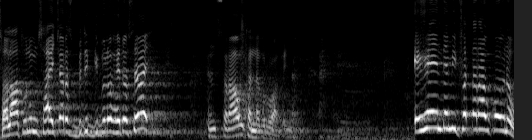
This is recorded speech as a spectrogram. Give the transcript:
ሰላቱንም ሳይጨርስ ብድግ ብሎ ሄዶ ሲያይ እንስራውን ከነብሩ አገኘ። ይሄ እንደሚፈጠር አውቀው ነው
